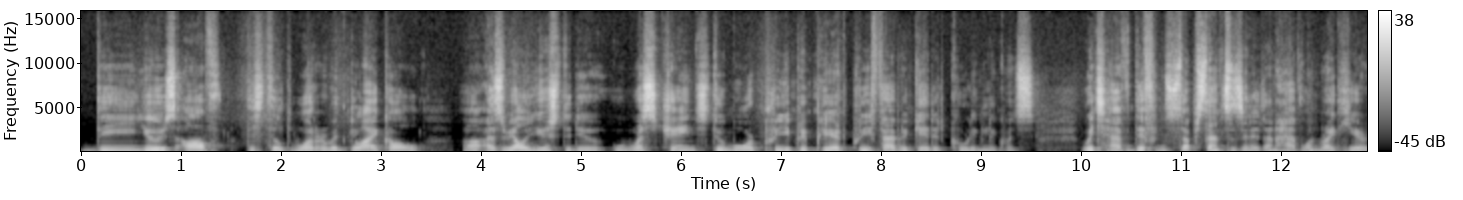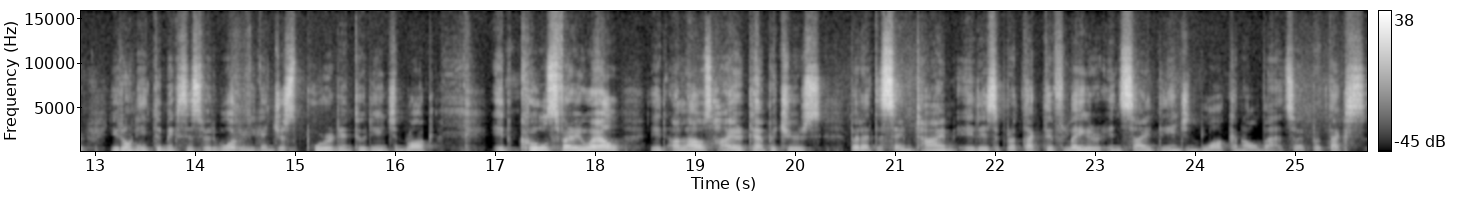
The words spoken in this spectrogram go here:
the use of distilled water with glycol uh, as we all used to do, was changed to more pre-prepared, prefabricated cooling liquids, which have different substances in it. And I have one right here. You don't need to mix this with water. You can just pour it into the engine block. It cools very well. It allows higher temperatures, but at the same time, it is a protective layer inside the engine block and all that. So it protects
